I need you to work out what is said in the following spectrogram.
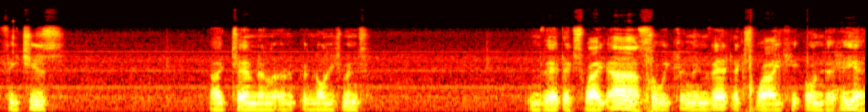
features, hide terminal acknowledgement, invert XY, ah so we can invert XY under here,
